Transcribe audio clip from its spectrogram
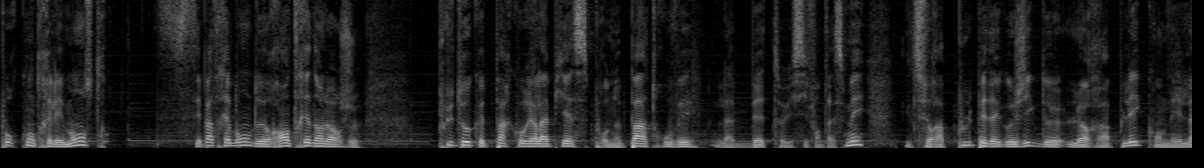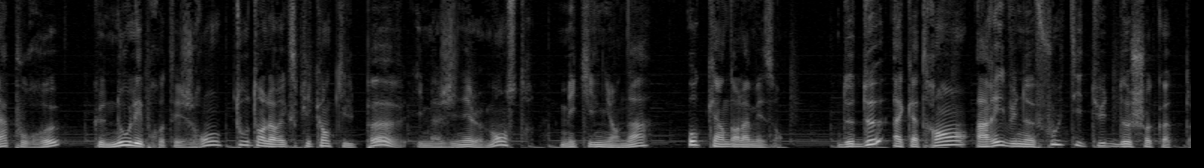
pour contrer les monstres, c'est pas très bon de rentrer dans leur jeu. Plutôt que de parcourir la pièce pour ne pas trouver la bête ici fantasmée, il sera plus pédagogique de leur rappeler qu'on est là pour eux, que nous les protégerons, tout en leur expliquant qu'ils peuvent imaginer le monstre, mais qu'il n'y en a aucun dans la maison. De 2 à 4 ans arrive une foultitude de chocottes.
